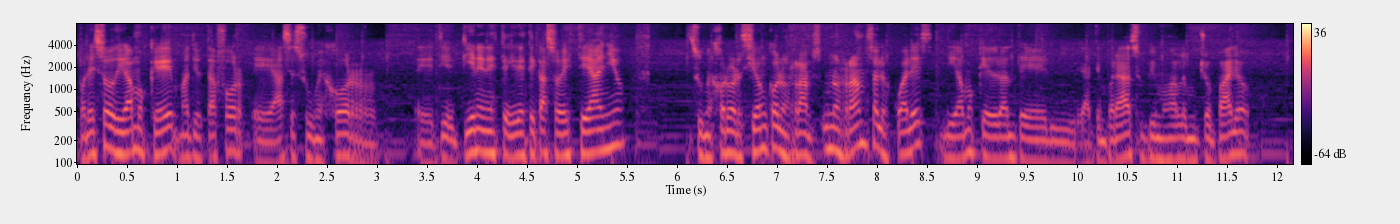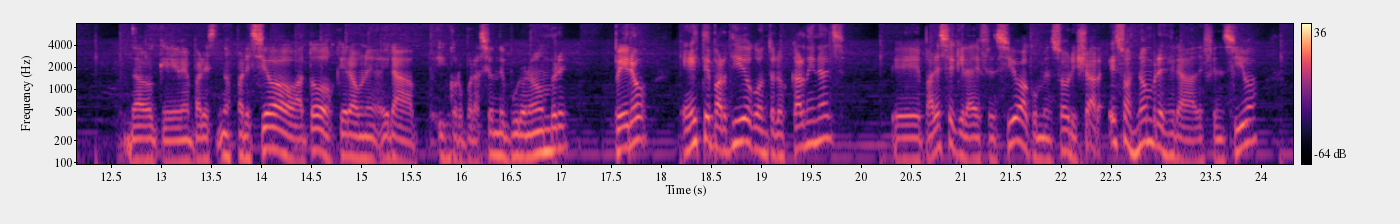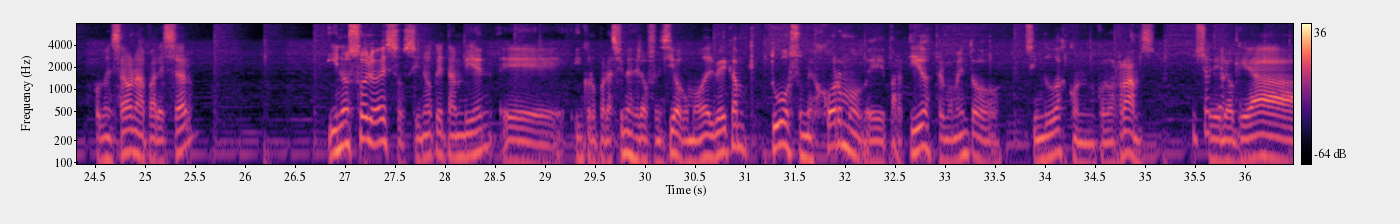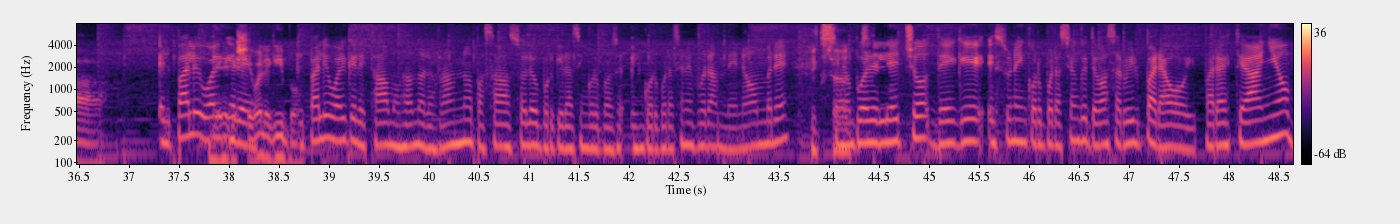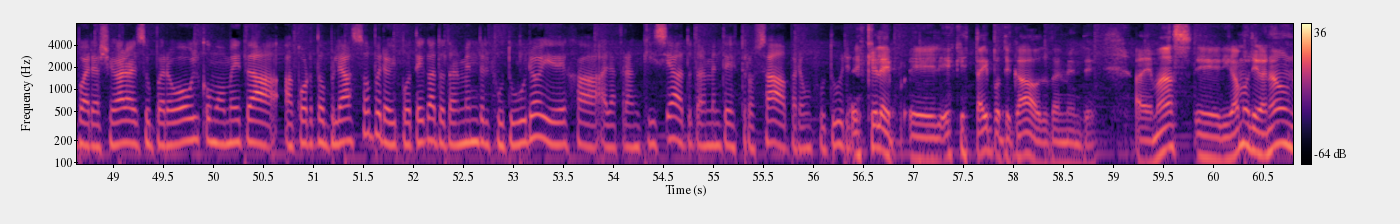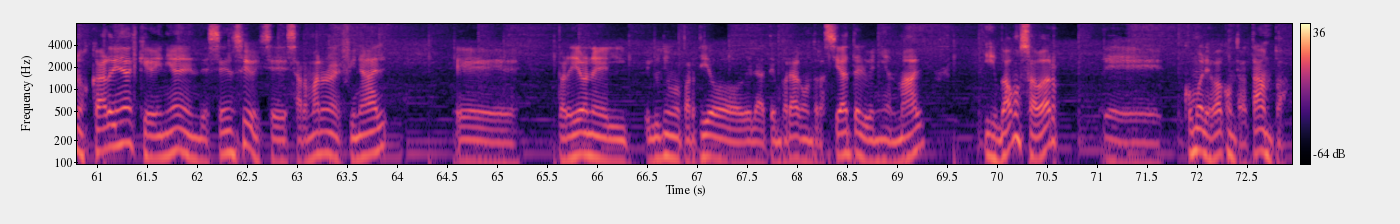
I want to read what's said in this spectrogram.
Por eso digamos que Matthew Stafford eh, hace su mejor, eh, ti- tiene en este, en este caso este año, su mejor versión con los Rams. Unos Rams a los cuales digamos que durante la temporada supimos darle mucho palo, dado que nos pareció a todos que era una incorporación de puro nombre, pero en este partido contra los Cardinals eh, parece que la defensiva comenzó a brillar. Esos nombres de la defensiva comenzaron a aparecer. Y no solo eso, sino que también eh, incorporaciones de la ofensiva como Del Beckham, que tuvo su mejor eh, partido hasta el momento, sin dudas, con, con los Rams. Yo de creo lo que ha. El palo igual que, que le- llegó el equipo. el palo igual que le estábamos dando a los Rams no pasaba solo porque las incorpora- incorporaciones fueran de nombre, Exacto. sino por el hecho de que es una incorporación que te va a servir para hoy, para este año, para llegar al Super Bowl como meta a corto plazo, pero hipoteca totalmente el futuro y deja a la franquicia totalmente destrozada para un futuro. Es que, la- eh, es que está hipotecado totalmente. Además, eh, digamos, le ganaron unos Cardinals que venían en descenso y se desarmaron al final. Eh, perdieron el, el último partido de la temporada contra Seattle, venían mal. Y vamos a ver eh, cómo les va contra Tampa.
